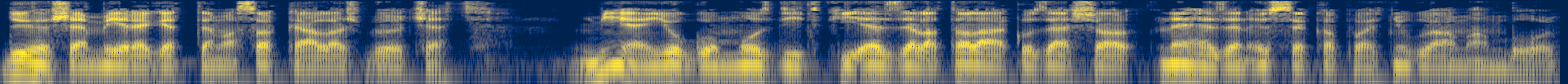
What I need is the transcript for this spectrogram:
Dühösen méregettem a szakállas bölcset milyen jogom mozdít ki ezzel a találkozással nehezen összekapart nyugalmamból.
